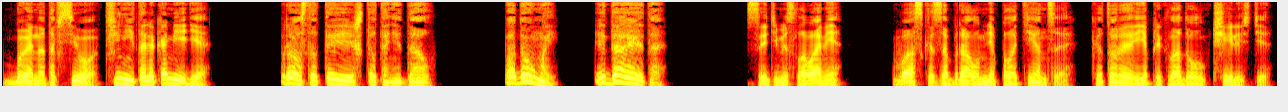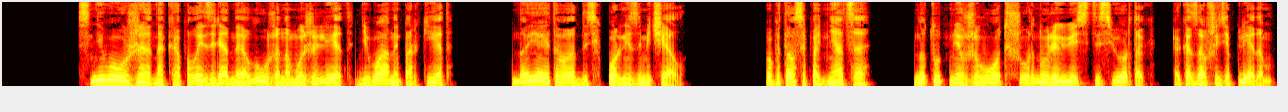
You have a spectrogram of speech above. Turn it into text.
Бен, это все, финита ля комедия. Просто ты ей что-то не дал. Подумай, и дай это. С этими словами Васка забрал у меня полотенце, которое я прикладывал к челюсти. С него уже накапала изрядная лужа на мой жилет, диван и паркет, но я этого до сих пор не замечал. Попытался подняться, но тут мне в живот швырнули увесистый сверток, оказавшийся пледом.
